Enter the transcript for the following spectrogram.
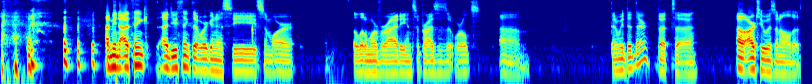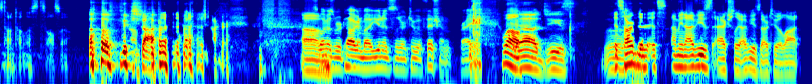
I mean, I think I do think that we're going to see some more, a little more variety and surprises at Worlds um, than we did there. But uh, oh, R two was in all those Tauntaun lists also. oh big shock Shocker. As Um, long as we're talking about units that are too efficient, right? well, yeah jeez it's hard to. It's. I mean, I've used actually. I've used R two a lot,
